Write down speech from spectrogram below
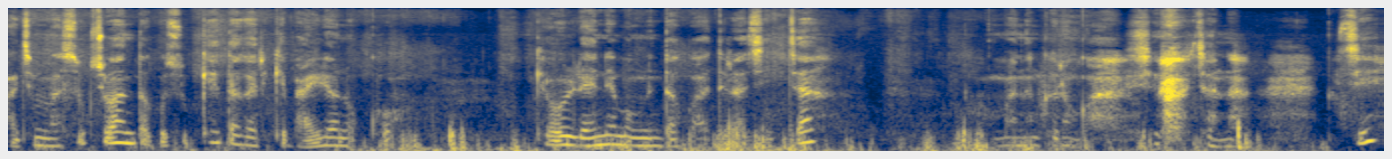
아줌마 쑥 좋아한다고 쑥에다가 이렇게 말려놓고 겨울 내내 먹는다고 하더라 진짜. 엄마는 그런 거 싫어하잖아. 그지?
